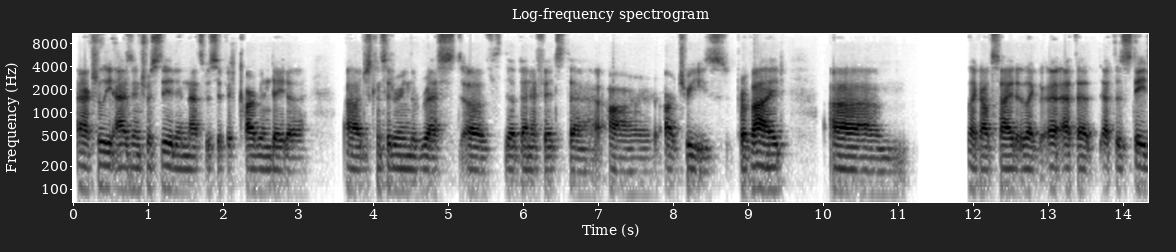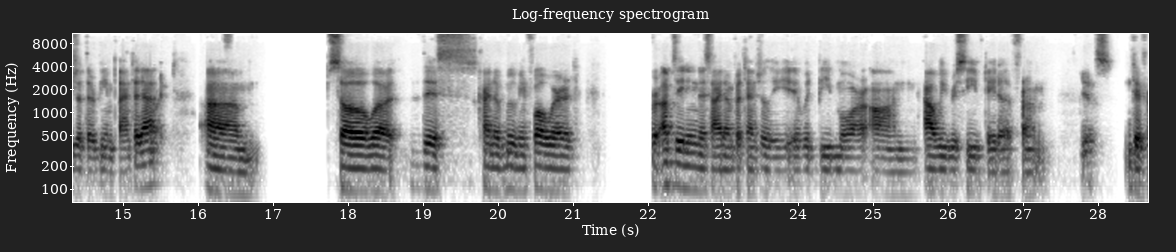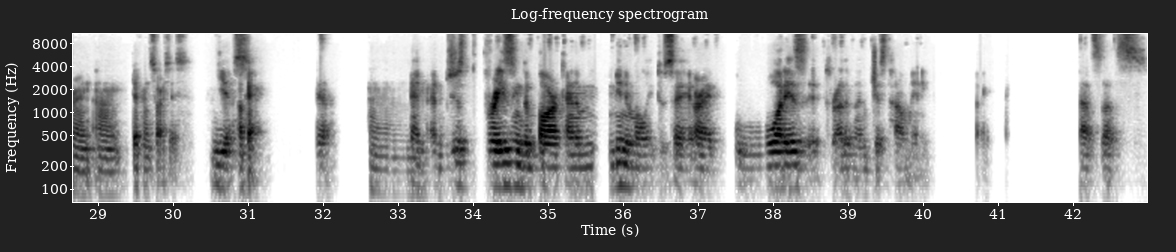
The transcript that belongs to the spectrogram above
actually as interested in that specific carbon data. Uh, just considering the rest of the benefits that our, our trees provide um like outside like at that at the stage that they're being planted at um so uh this kind of moving forward for updating this item potentially it would be more on how we receive data from Yes, different um different sources yes. okay Yeah. um, And, and just raising the bar kind of minimally to say, all right, what is it, rather than just how many. Like, That's, that's,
